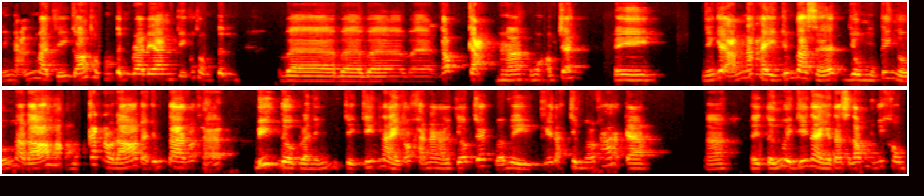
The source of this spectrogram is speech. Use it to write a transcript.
Những ảnh mà chỉ có thông tin radian, chỉ có thông tin về về về về góc cạnh ha, của một object thì những cái ảnh này chúng ta sẽ dùng một cái ngưỡng nào đó hoặc một cách nào đó để chúng ta có thể biết được là những vị trí này có khả năng ở chứa object bởi vì cái đặc trưng nó khá là cao. À, thì từng vị trí này người ta sẽ đóng những cái khung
